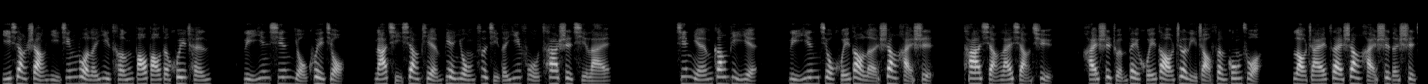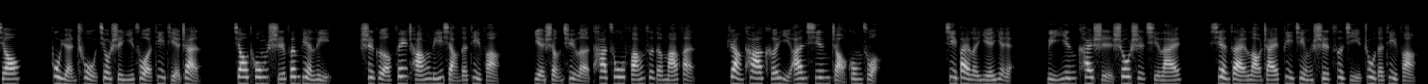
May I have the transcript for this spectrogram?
遗像上已经落了一层薄薄的灰尘。李英心有愧疚，拿起相片便用自己的衣服擦拭起来。今年刚毕业，李英就回到了上海市。他想来想去，还是准备回到这里找份工作。老宅在上海市的市郊，不远处就是一座地铁站，交通十分便利，是个非常理想的地方，也省去了他租房子的麻烦。让他可以安心找工作。祭拜了爷爷，李英开始收拾起来。现在老宅毕竟是自己住的地方，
